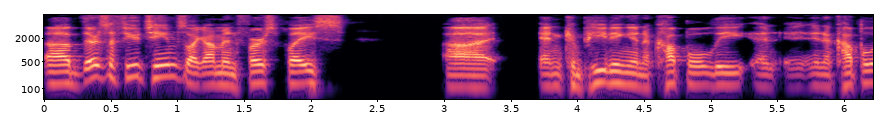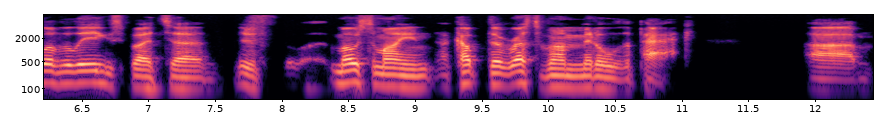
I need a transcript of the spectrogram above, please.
uh, there's a few teams like I'm in first place. Uh, and competing in a couple league in, in a couple of the leagues, but uh, there's most of mine. A couple, the rest of them middle of the pack. Um,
